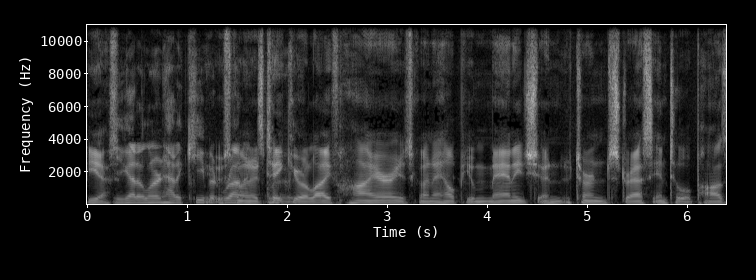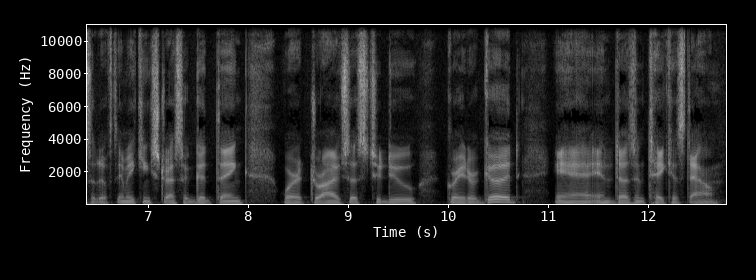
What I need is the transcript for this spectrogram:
Yes. you got to learn how to keep it It's running. It's going to take your life higher. It's going to help you manage and turn stress into a positive. They're making stress a good thing where it drives us to do greater good and, and it doesn't take us down.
